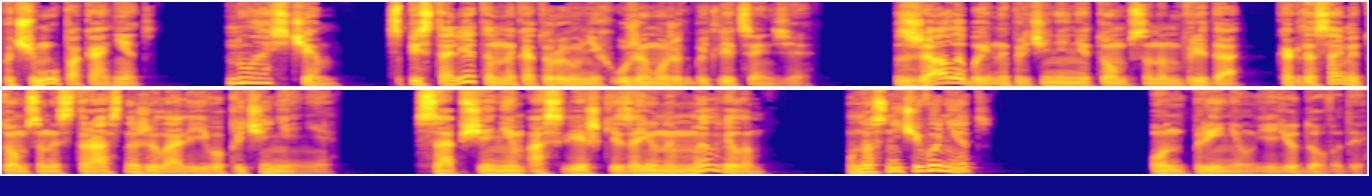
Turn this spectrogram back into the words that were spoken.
Почему пока нет? Ну а с чем? С пистолетом, на который у них уже может быть лицензия? С жалобой на причинение Томпсоном вреда, когда сами Томпсоны страстно желали его причинения? Сообщением о слежке за юным Мелвиллом? У нас ничего нет. Он принял ее доводы.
